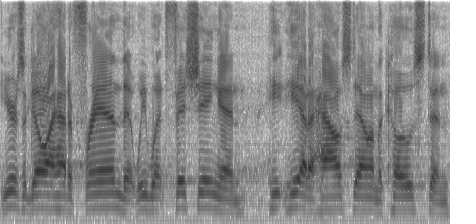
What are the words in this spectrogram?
Years ago, I had a friend that we went fishing, and he, he had a house down on the coast, and,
